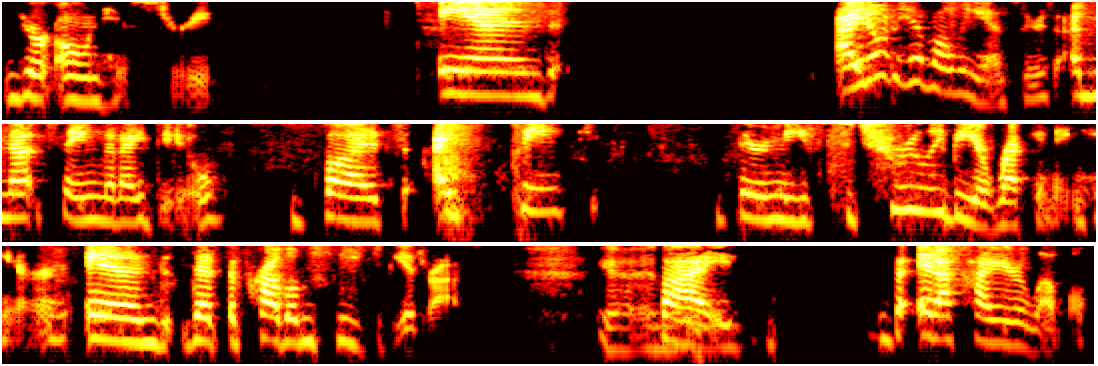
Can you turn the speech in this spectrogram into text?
your own history and i don't have all the answers i'm not saying that i do but i think there needs to truly be a reckoning here and that the problems need to be addressed yeah, by but at a higher level.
